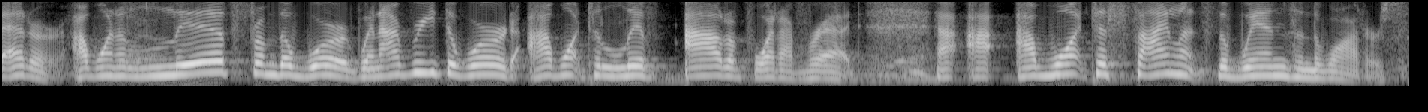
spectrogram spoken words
better. I want to live from the word. When I read the word, I want to live out of what I've read. I, I, I want to silence the winds and the waters.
